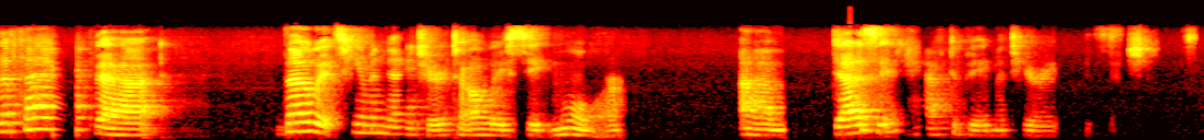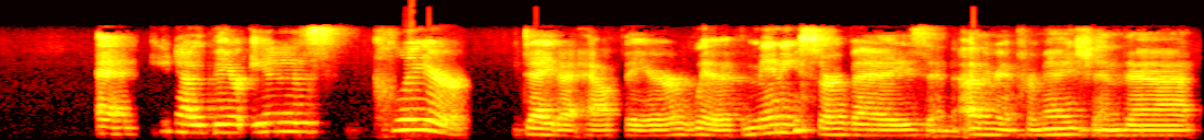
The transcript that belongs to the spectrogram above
the fact that though it's human nature to always seek more, um, does it have to be material possessions? And, you know, there is clear data out there with many surveys and other information that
